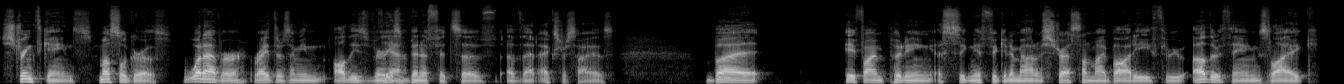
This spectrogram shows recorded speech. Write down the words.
strength gains, muscle growth, whatever, right? There's, I mean, all these various Yeah. benefits of of that exercise. But if I'm putting a significant amount of stress on my body through other things, like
